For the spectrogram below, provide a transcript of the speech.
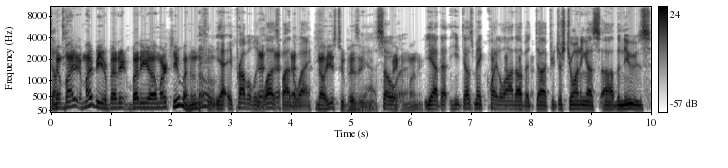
it, might, it might be your buddy, buddy uh, Mark Cuban. Who knows? yeah, it probably was, by the way. no, he's too busy. Yeah, so making money. uh, yeah, that he does make quite a lot of it. Uh, if you're just joining us, uh, the news,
